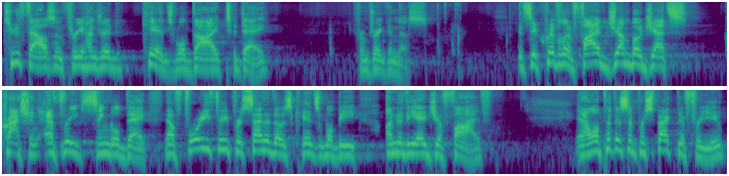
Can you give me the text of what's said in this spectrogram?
2,300 kids will die today from drinking this. It's the equivalent of five jumbo jets crashing every single day. Now, 43% of those kids will be under the age of five. And I want to put this in perspective for you.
